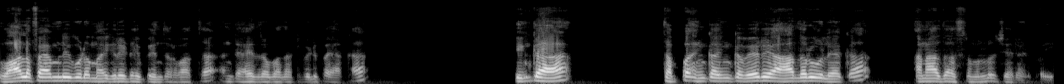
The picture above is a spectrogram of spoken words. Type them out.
వాళ్ళ ఫ్యామిలీ కూడా మైగ్రేట్ అయిపోయిన తర్వాత అంటే హైదరాబాద్ అటు వెళ్ళిపోయాక ఇంకా తప్ప ఇంకా ఇంకా వేరే ఆదరవు లేక అనాథాశ్రమంలో చేరాడు పోయి.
